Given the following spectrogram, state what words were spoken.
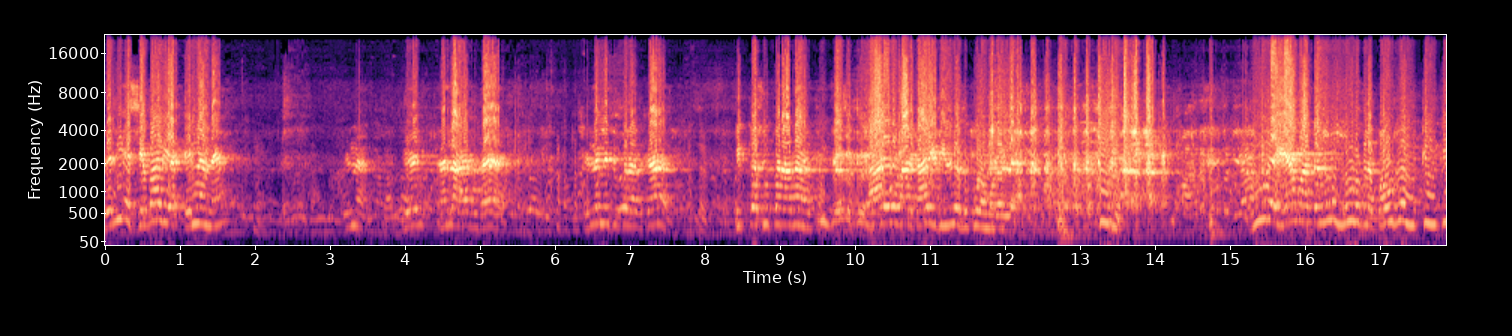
பெரிய செவாலியர் என்னென்ன? என்ன? நல்லா ஆடுற. எல்லாமே சூப்பரா இருக்கா? இப்ப சூப்பரா தான் இருக்கும். காலையில வார இது இதுல துப்புற முதல்ல. ஊரை ஏமாத்தணும்னு மூணு கிலோ பவுடரை முக்கி முக்கி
